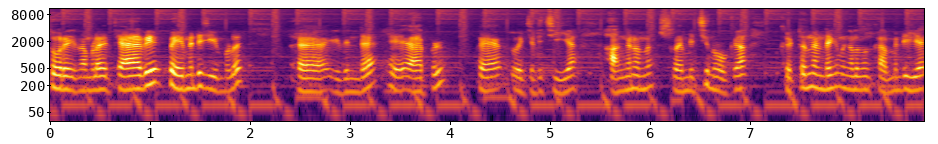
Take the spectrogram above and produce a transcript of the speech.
സോറി നമ്മൾ ടാബ് പേയ്മെന്റ് ചെയ്യുമ്പോൾ ഇതിന്റെ ആപ്പിൾ പേ വെച്ചിട്ട് ചെയ്യുക. അങ്ങനെ ഒന്ന് ശ്രമിച്ച് നോക്കുക. കിട്ടുന്നുണ്ടെങ്കിൽ നിങ്ങളൊന്ന് കമന്റ് ചെയ്യുക.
